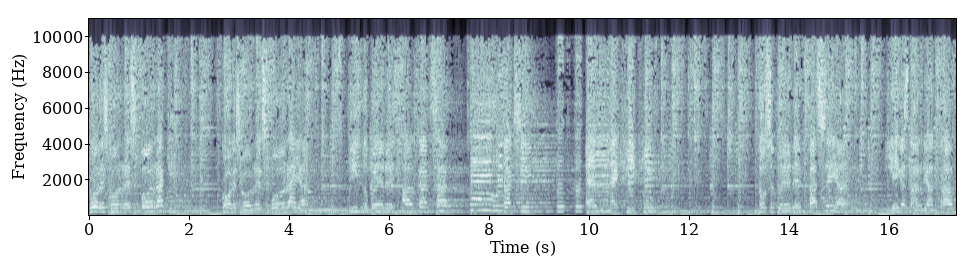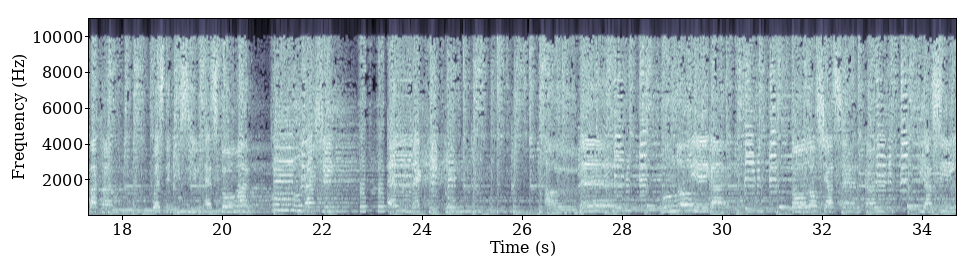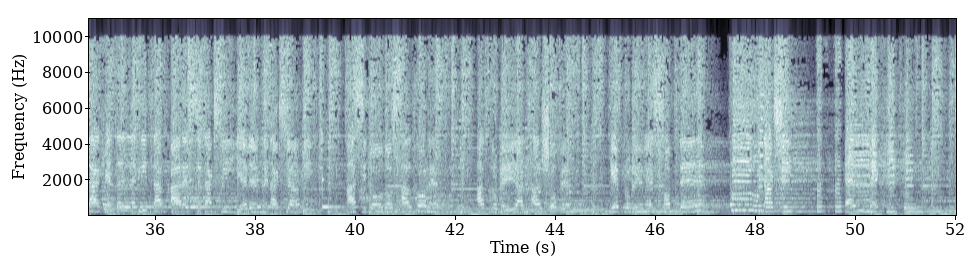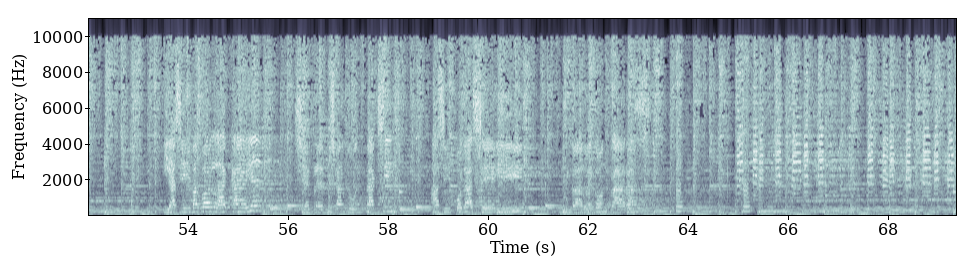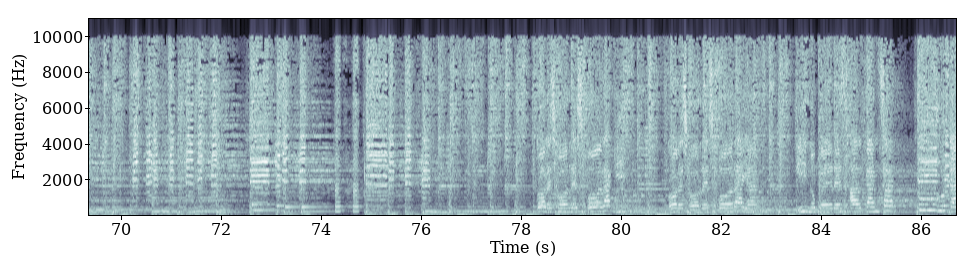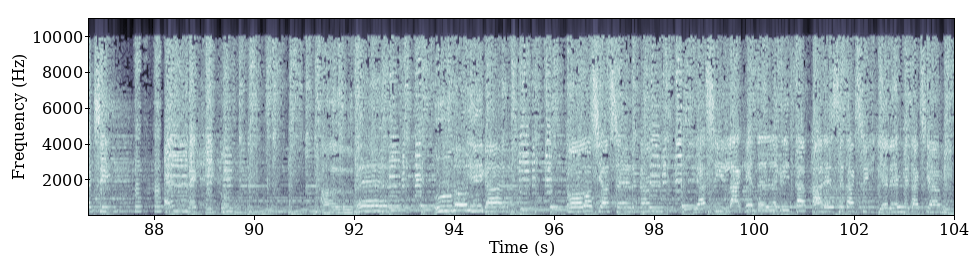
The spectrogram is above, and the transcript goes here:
Corres, corres por aquí, corres, corres por allá. Y no puedes alcanzar un taxi en México. No se puede pasear, llegas tarde a trabajar, pues difícil es tomar un taxi todos se acercan y así la gente le grita, para ese taxi, llévenme taxi a mí. Así todos al correr atropellan al chofer. ¿Qué problema es obtener un taxi en México? Y así vas por la calle, siempre buscando un taxi, así podrás seguir, lo encontrarás. Corres, corres por aquí, corres, corres por allá y no puedes alcanzar un taxi Al ver uno llegar, todos se acercan y así la gente le grita, parece taxi, llévenme taxi a mí.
